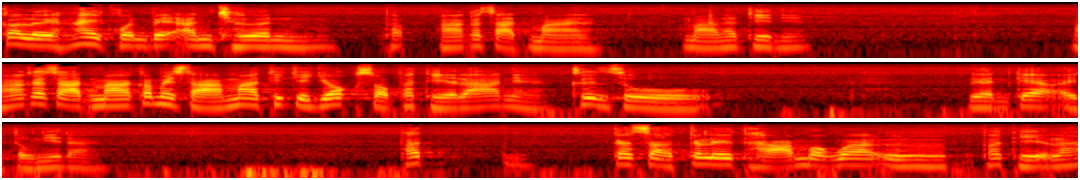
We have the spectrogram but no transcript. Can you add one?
ก็เลยให้คนไปอัญเชิญพระมหากษัตริย์มามาณที่นี้มหากษัตริย์มาก็ไม่สามารถที่จะยกศพพระเถระเนี่ยขึ้นสู่เรือนแก้วไอ้ตรงนี้ได้ พระกษัตริย์ก็เลยถามบอกว่าเออพระเถระ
